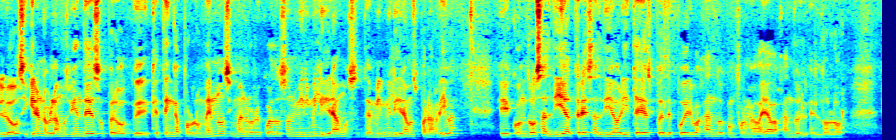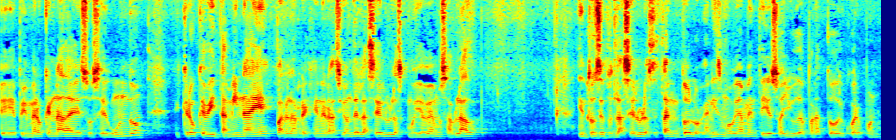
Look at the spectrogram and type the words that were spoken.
luego si quieren hablamos bien de eso, pero que tenga por lo menos, si mal no recuerdo, son mil miligramos, de mil miligramos para arriba, con dos al día, tres al día ahorita y después le puede ir bajando conforme vaya bajando el, dolor. primero que nada eso. Segundo, creo que vitamina E para la regeneración de las células, como ya habíamos hablado entonces, pues las células están en todo el organismo, obviamente, y eso ayuda para todo el cuerpo, ¿no?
